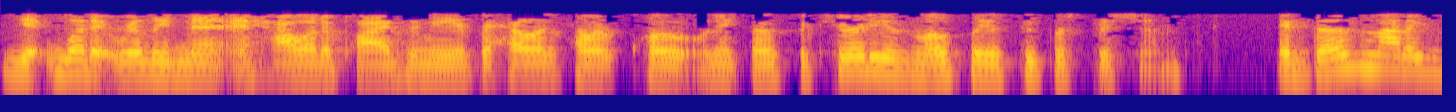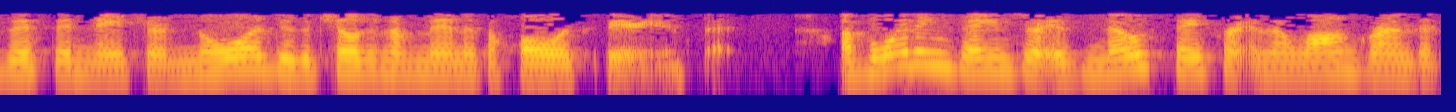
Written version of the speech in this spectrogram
get what it really meant and how it applied to me. It's a Helen Keller quote and it goes, security is mostly a superstition. It does not exist in nature, nor do the children of men as a whole experience it. Avoiding danger is no safer in the long run than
